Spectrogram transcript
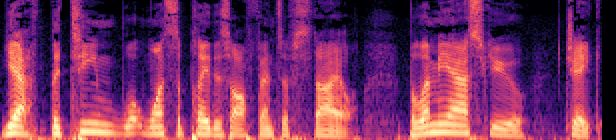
Yeah, the team w- wants to play this offensive style. But let me ask you, Jake,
